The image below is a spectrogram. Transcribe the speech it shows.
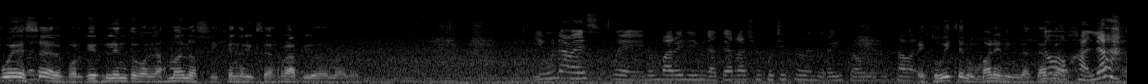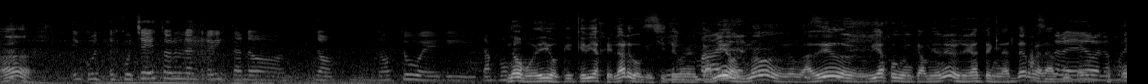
Puede lo ser, porque es lento con las manos y Hendrix es rápido de manos. Y una vez eh, en un bar en Inglaterra, yo escuché esto en una entrevista donde estaba. ¿Estuviste en un bar en Inglaterra? No, ojalá. Ah, Escu- Escuché esto en una entrevista, no, no, no estuve ni tampoco. no, porque digo, qué, qué viaje largo que hiciste Sí, con el camión, ¿no? A dedo, viajo con camionero, llegaste a Inglaterra, la Haciéndole dedo a los puta.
